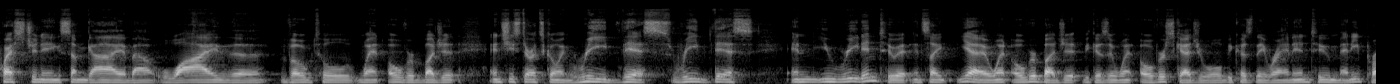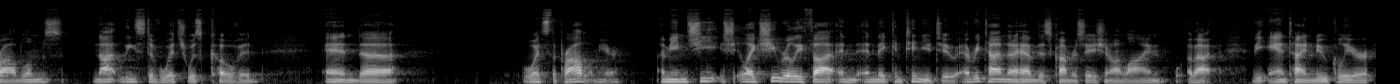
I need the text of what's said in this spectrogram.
questioning some guy about why the Vogtle went over budget, and she starts going, "Read this, read this." And you read into it, it's like, yeah, it went over budget because it went over schedule because they ran into many problems, not least of which was COVID. And uh, what's the problem here? I mean, she, she, like she really thought, and and they continue to. Every time that I have this conversation online about the anti-nuclear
